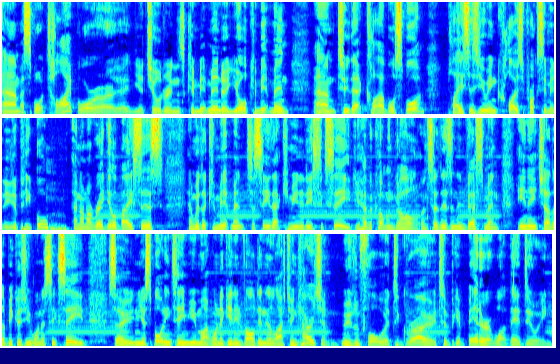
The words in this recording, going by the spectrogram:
um, a sport type or your children's commitment or your commitment um, to that club or sport places you in close proximity to people and on a regular basis and with a commitment to see that community succeed. You have a common goal. And so there's an investment in each other because you want to succeed. So in your sporting team, you might want to get involved in their life to encourage them, move them forward, to grow, to get better at what they're doing.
